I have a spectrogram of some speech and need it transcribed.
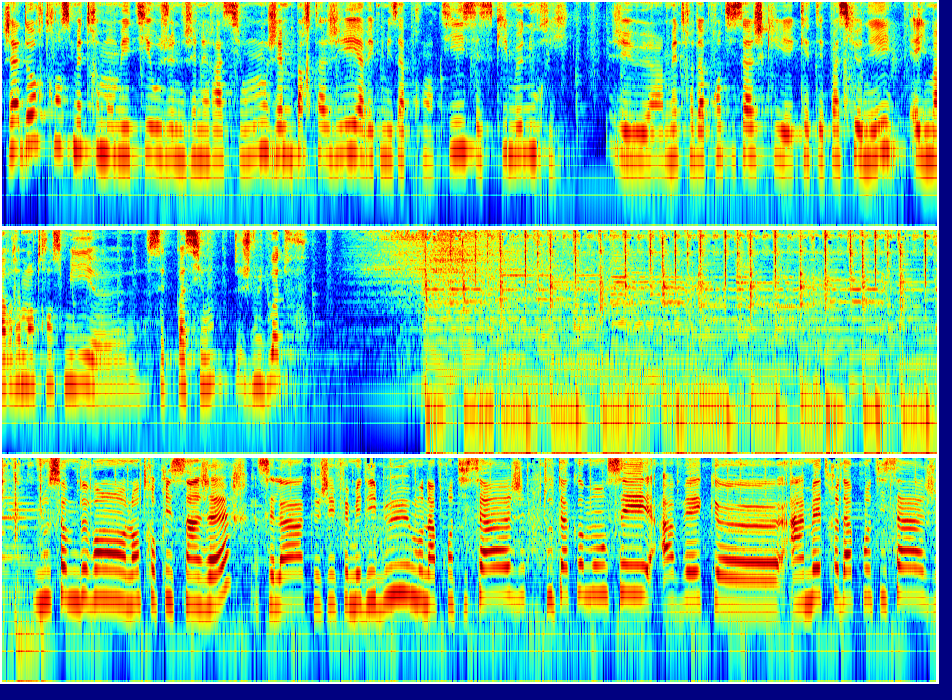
J'adore transmettre mon métier aux jeunes générations, j'aime partager avec mes apprentis, c'est ce qui me nourrit. J'ai eu un maître d'apprentissage qui, était passionné et il m'a vraiment transmis euh, cette passion. Je lui dois tout. Nous sommes devant l'entreprise Singer. C'est là que j'ai fait mes débuts, mon apprentissage. Tout a commencé avec euh, un maître d'apprentissage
